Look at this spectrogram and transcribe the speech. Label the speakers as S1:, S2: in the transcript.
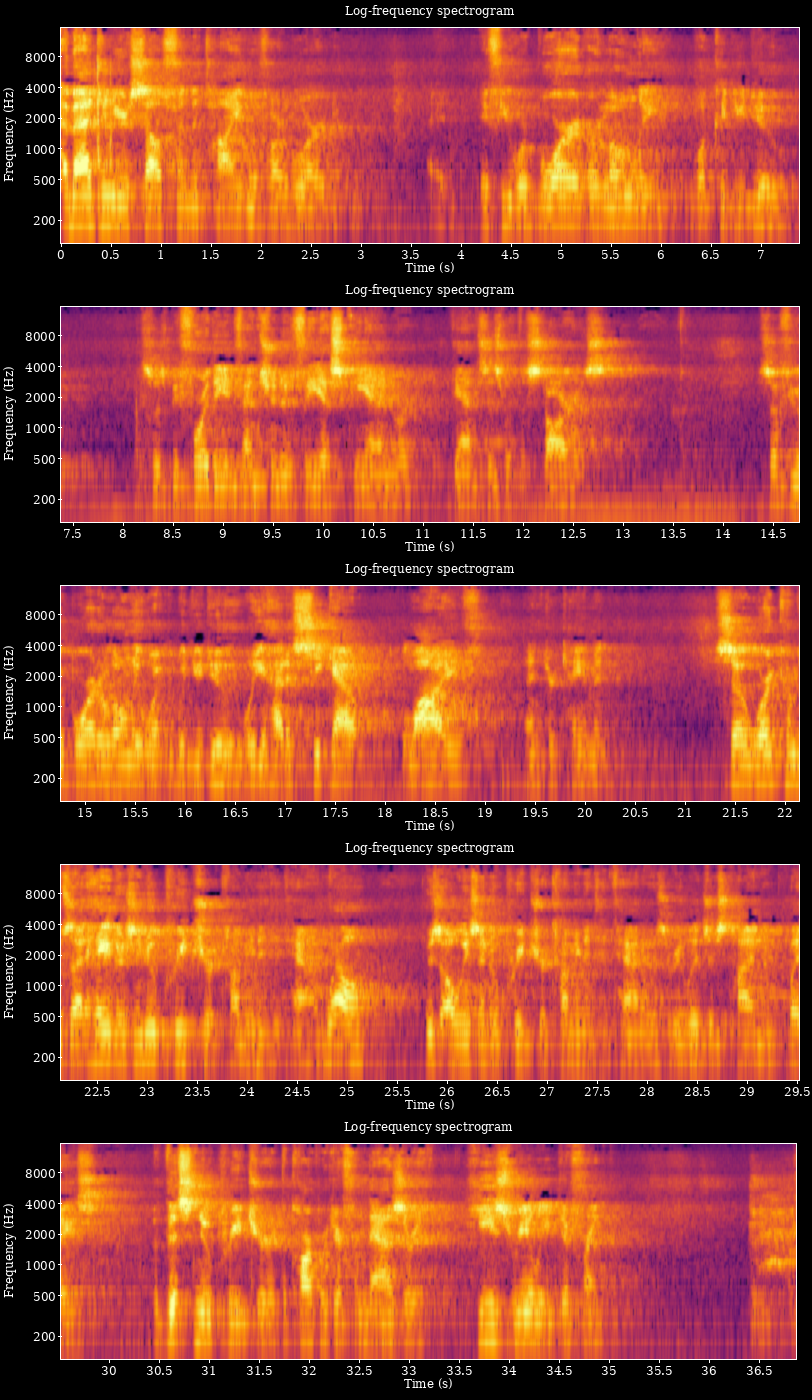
S1: Imagine yourself in the time of our Lord. If you were bored or lonely, what could you do? This was before the invention of ESPN or Dances with the Stars. So if you were bored or lonely, what would you do? Well, you had to seek out live entertainment. So word comes out, hey, there's a new preacher coming into town. Well, there's always a new preacher coming into town. It was a religious time and place. But this new preacher, the carpenter from Nazareth, he's really different.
